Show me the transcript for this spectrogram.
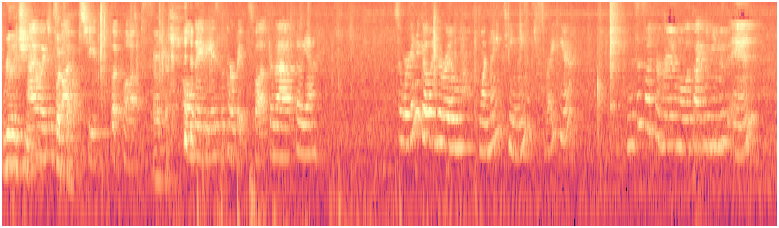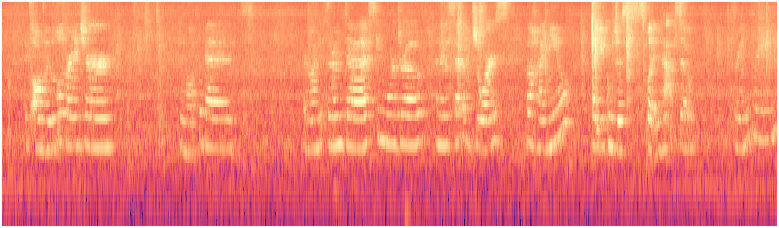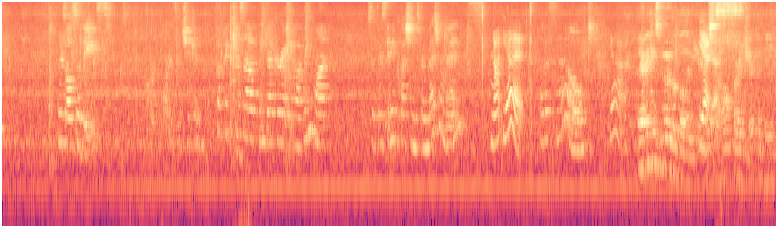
really cheap I always just flip buy flops? cheap flip flops. Okay. Old Navy is the perfect spot for that. Oh yeah. So we're gonna go into room 119, which is right here. This is what the room will look like when you move in. It's all movable furniture. You can the beds. Everyone gets their own desk and wardrobe. And there's a set of drawers behind you that you can just split in half. So three and three. There's also these boards that you can put pictures up and decorate however you want. So if there's any questions for measurements, Not yet. let us know. Yeah. But everything's movable in here. Yes. So all furniture can be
